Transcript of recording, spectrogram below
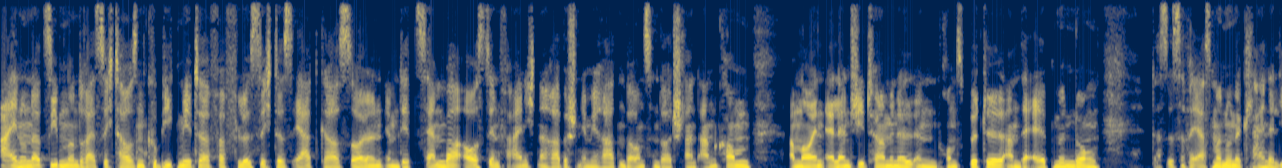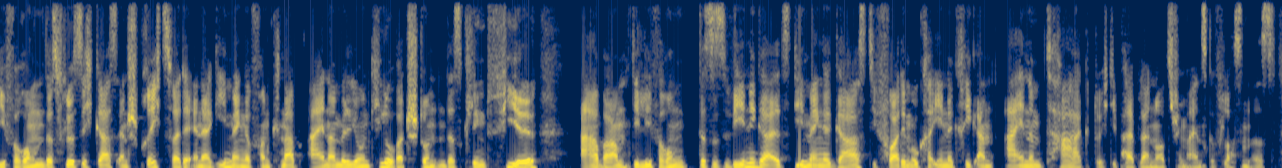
137.000 Kubikmeter verflüssigtes Erdgas sollen im Dezember aus den Vereinigten Arabischen Emiraten bei uns in Deutschland ankommen, am neuen LNG-Terminal in Brunsbüttel an der Elbmündung. Das ist aber erstmal nur eine kleine Lieferung. Das Flüssiggas entspricht zwar der Energiemenge von knapp einer Million Kilowattstunden, das klingt viel, aber die Lieferung, das ist weniger als die Menge Gas, die vor dem Ukraine-Krieg an einem Tag durch die Pipeline Nord Stream 1 geflossen ist.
